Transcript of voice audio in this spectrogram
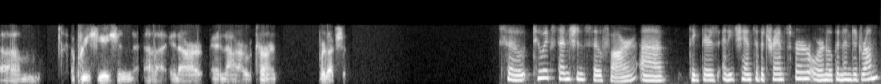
um, appreciation uh, in our in our current production. So, two extensions so far. Uh, think there's any chance of a transfer or an open-ended run?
